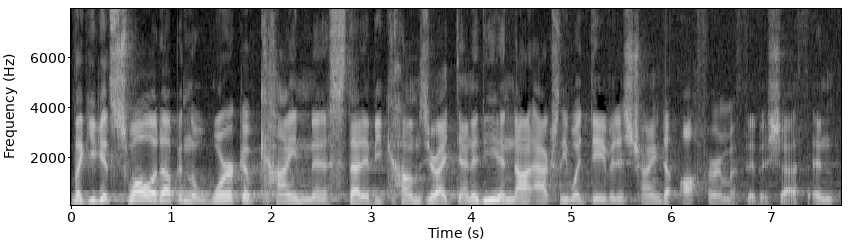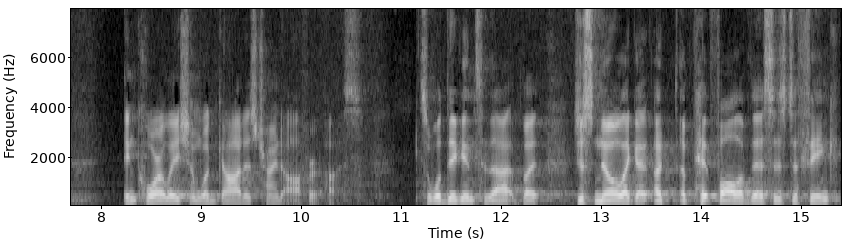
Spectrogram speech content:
like you get swallowed up in the work of kindness that it becomes your identity and not actually what David is trying to offer Mephibosheth and in correlation what God is trying to offer us. So we'll dig into that, but just know like a, a, a pitfall of this is to think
